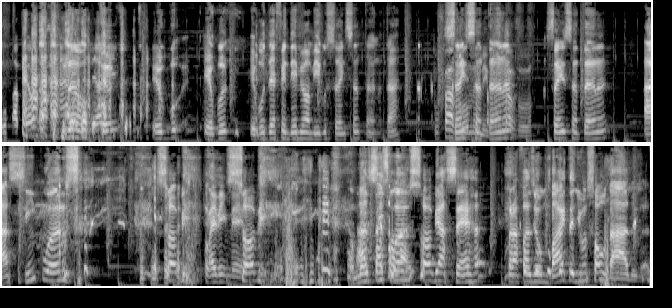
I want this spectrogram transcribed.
O papel Não, E aí, Eu vou, eu, vou, eu vou defender meu amigo Sandy Santana, tá? Por favor, Sandy meu amigo, Santana. por favor. Sandy Santana, há cinco anos, sobe, sobe, o há cinco anos sobe a serra pra fazer um baita de um soldado, velho.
